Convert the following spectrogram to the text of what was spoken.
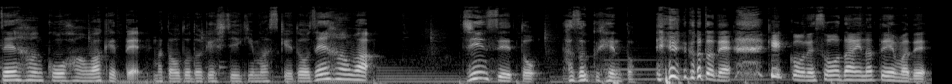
前半後半分けてまたお届けしていきますけど前半は人生と家族編ということで結構ね壮大なテーマで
